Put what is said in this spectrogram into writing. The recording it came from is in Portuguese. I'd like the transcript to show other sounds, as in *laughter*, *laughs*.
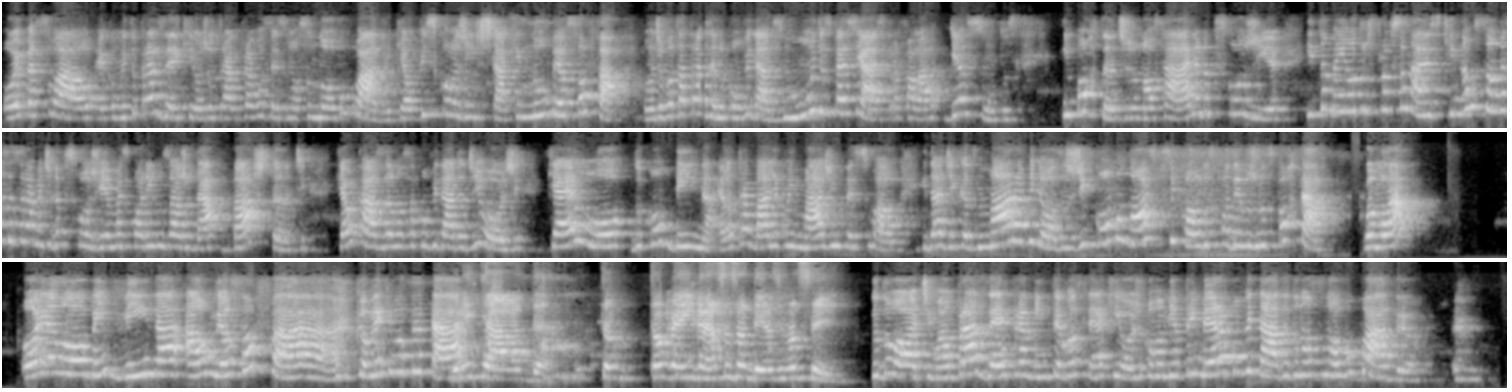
Oi, pessoal! É com muito prazer que hoje eu trago para vocês o nosso novo quadro, que é o Psicologia em Destaque no meu sofá, onde eu vou estar trazendo convidados muito especiais para falar de assuntos importantes na nossa área da psicologia e também outros profissionais que não são necessariamente da psicologia, mas podem nos ajudar bastante, que é o caso da nossa convidada de hoje, que é a Elô do Combina. Ela trabalha com imagem pessoal e dá dicas maravilhosas de como nós psicólogos podemos nos portar. Vamos lá? Oi, Elô, bem-vinda ao meu sofá. Como é que você tá? Obrigada. Tô, tô, bem, graças a Deus. E você? Tudo ótimo. É um prazer para mim ter você aqui hoje como a minha primeira convidada do nosso novo quadro.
